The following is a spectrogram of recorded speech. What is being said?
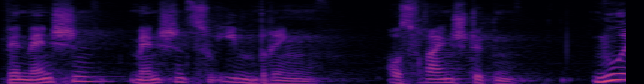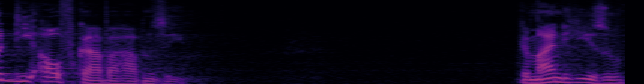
wenn Menschen Menschen zu ihm bringen aus freien Stücken. Nur die Aufgabe haben sie. Gemeinde Jesu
